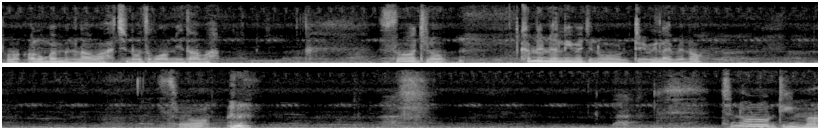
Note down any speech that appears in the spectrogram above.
ဟောအားလုံးပဲမင်္ဂလာပါကျွန်တော်သကွာမြေသားပါဆိုတော့ကျွန်တော်ခက်မြက်မြက်လေးပဲကျွန်တော်တင်ပေးလိုက်မယ်နော် ဆိုတော့ကျွန်တော်တို့ဒီမှာ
